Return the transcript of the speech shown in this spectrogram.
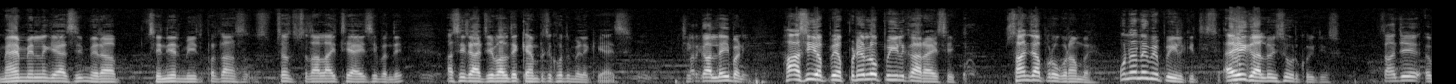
ਮੈਂ ਮਿਲਣ ਗਿਆ ਸੀ ਮੇਰਾ ਸੀਨੀਅਰ ਮੀਤ ਪ੍ਰਧਾਨ ਚਤਾਲਾ ਇੱਥੇ ਆਏ ਸੀ ਬੰਦੇ। ਅਸੀਂ ਰਾਜੇਵਾਲ ਦੇ ਕੈਂਪ 'ਚ ਖੁਦ ਮਿਲ ਕੇ ਆਏ ਸੀ। ਪਰ ਗੱਲ ਨਹੀਂ ਬਣੀ। ਹਾਂ ਅਸੀਂ ਆਪੇ ਆਪਣੇ ਵੱਲੋਂ ਅਪੀਲ ਕਰ ਆਏ ਸੀ। ਸਾਂਝਾ ਪ੍ਰੋਗਰਾਮ ਹੈ। ਉਹਨਾਂ ਨੇ ਵੀ ਅਪੀਲ ਕੀਤੀ ਸੀ। ਇਹੀ ਗੱਲ ਹੋਈ ਸੀ ਹੋਰ ਕੋਈ ਨਹੀਂ ਸੀ। ਅ-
